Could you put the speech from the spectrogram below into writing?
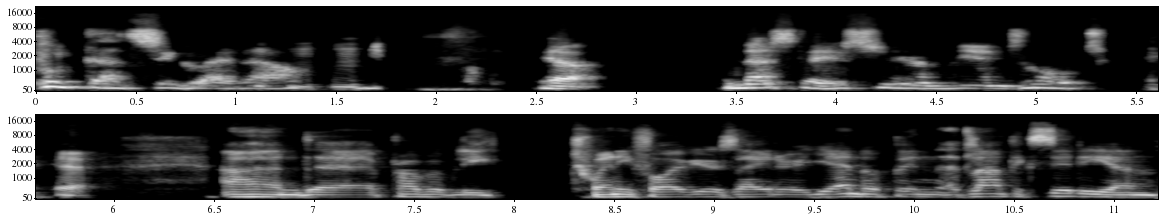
put that cigarette out. yeah. And that's the history of and George. Yeah. And uh, probably 25 years later, you end up in Atlantic City and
